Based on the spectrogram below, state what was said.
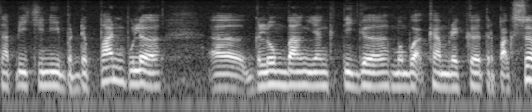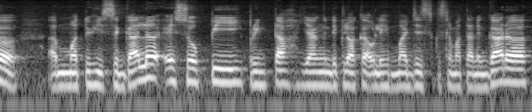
tapi kini berdepan pula uh, gelombang yang ketiga membuatkan mereka terpaksa uh, mematuhi segala SOP perintah yang dikeluarkan oleh Majlis Keselamatan Negara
